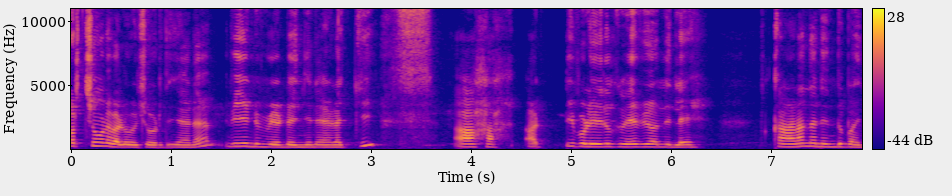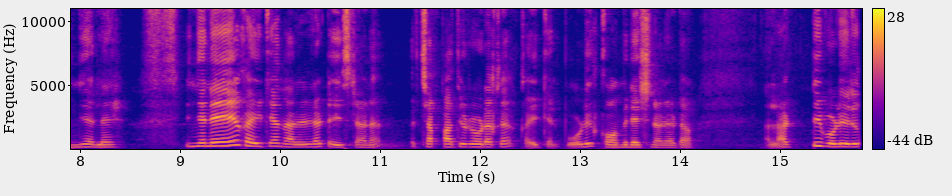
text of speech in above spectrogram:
കുറച്ചും കൂടി വെള്ളം ഒഴിച്ചു കൊടുത്ത് ഞാൻ വീണ്ടും വീണ്ടും ഇങ്ങനെ ഇളക്കി ആഹാ അടിപൊളി ഒരു ഗ്രേവി വന്നില്ലേ? കാണാൻ തന്നെ എന്ത് ഭംഗിയല്ലേ? ഇങ്ങനെ കഴിക്കാൻ നല്ല ടേസ്റ്റാണ്. ചപ്പാത്തിയുടെ കൂടെയൊക്കെ കഴിക്കാൻ പൊളി കോമ്പിനേഷനാണ് കേട്ടോ. നല്ല അടിപൊളി ഒരു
